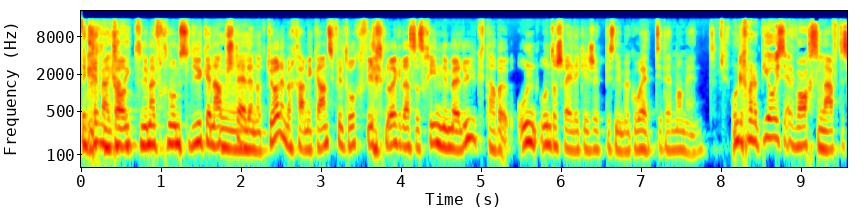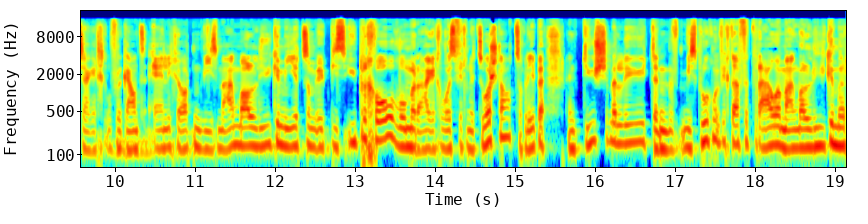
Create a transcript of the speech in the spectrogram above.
dann kann man, kann nicht einfach nur ums Lügen abstellen. Mm. Natürlich, man kann mit ganz viel Druck vielleicht schauen, dass das Kind nicht mehr lügt, aber un unterschwellig ist etwas nicht mehr gut in dem Moment. Und ich meine, bei uns Erwachsenen läuft das eigentlich auf eine ganz ähnliche Art und Weise. Manchmal lügen wir, um etwas überkommen, wo wir eigentlich, wo es vielleicht nicht zusteht. So lieber, dann täuschen wir Leute, dann missbrauchen wir vielleicht auch Vertrauen. Manchmal lügen wir,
